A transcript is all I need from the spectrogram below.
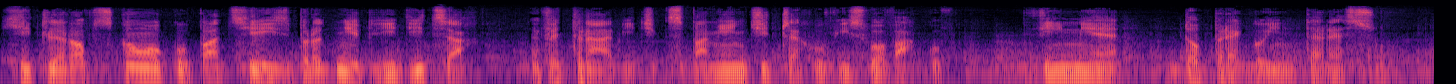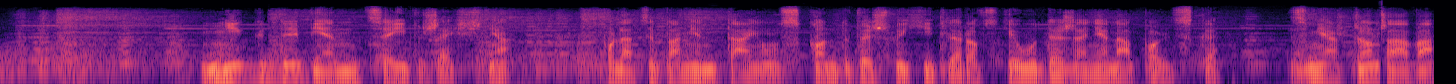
hitlerowską okupację i zbrodnie w Lidicach wytrawić z pamięci Czechów i Słowaków w imię dobrego interesu. Nigdy więcej września. Polacy pamiętają, skąd wyszły hitlerowskie uderzenia na Polskę. Zmiażdżona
